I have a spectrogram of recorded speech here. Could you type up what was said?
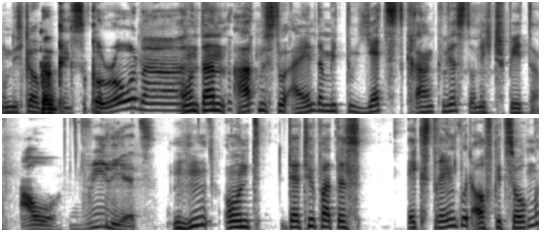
Und ich glaube, dann kriegst du Corona. und dann atmest du ein, damit du jetzt krank wirst und nicht später. Au, really jetzt? Mhm. Und der Typ hat das extrem gut aufgezogen,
